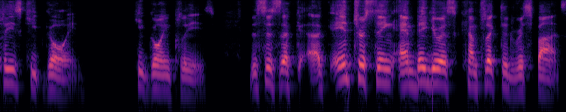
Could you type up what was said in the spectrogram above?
please keep going. Keep going, please. This is a, a interesting, ambiguous, conflicted response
